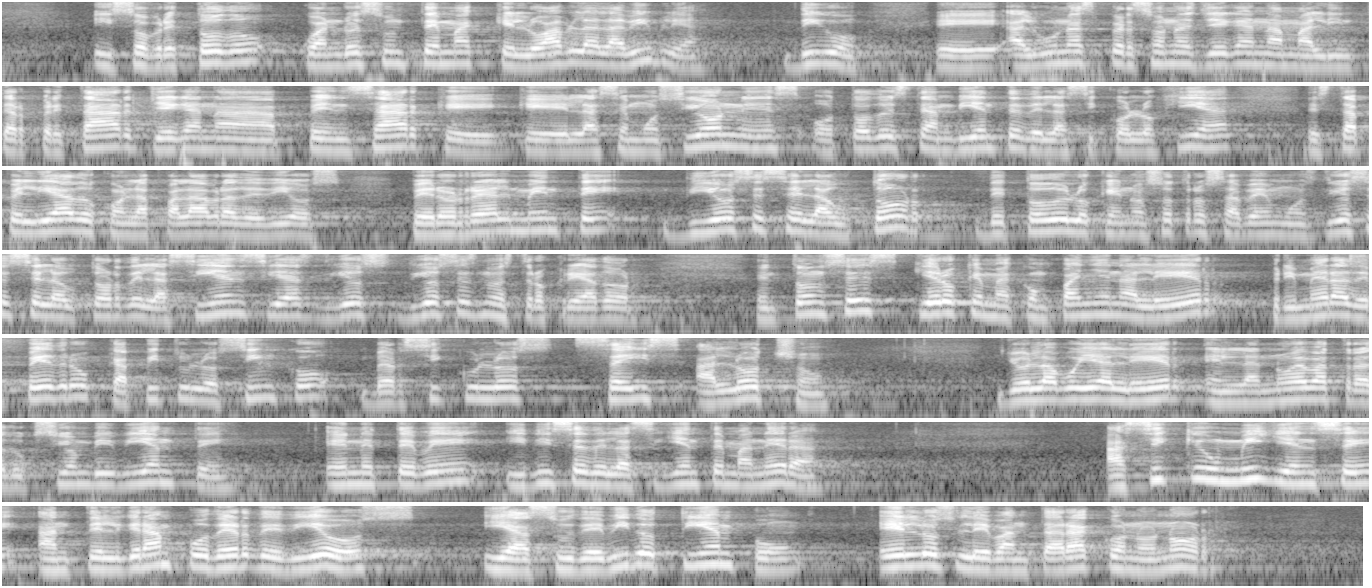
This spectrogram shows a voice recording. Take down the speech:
y sobre todo cuando es un tema que lo habla la Biblia. Digo, eh, algunas personas llegan a malinterpretar, llegan a pensar que, que, las emociones o todo este ambiente de la psicología está peleado con la palabra de Dios pero realmente Dios es el autor de todo lo que nosotros sabemos. Dios es el autor de las ciencias, Dios, Dios es nuestro creador. Entonces, quiero que me acompañen a leer Primera de Pedro, capítulo 5, versículos 6 al 8. Yo la voy a leer en la nueva traducción viviente, NTV, y dice de la siguiente manera: Así que humíllense ante el gran poder de Dios y a su debido tiempo él los levantará con honor.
